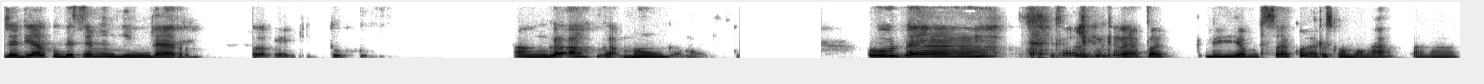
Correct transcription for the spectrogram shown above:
Jadi aku biasanya menghindar kalau kayak gitu. Ah, enggak ah nggak mau nggak mau. Udah kalian kenapa diam terus aku harus ngomong apa?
